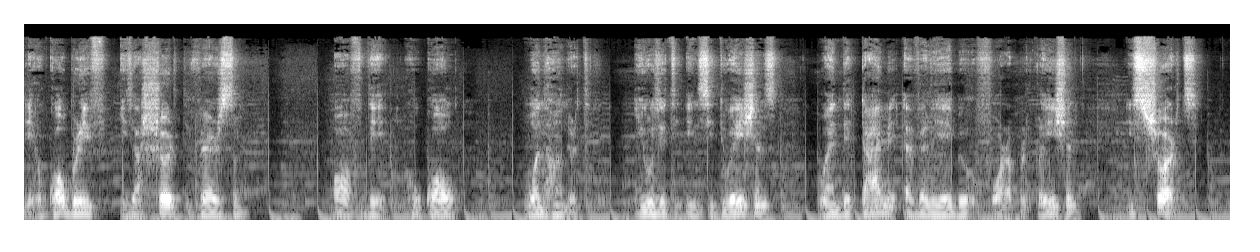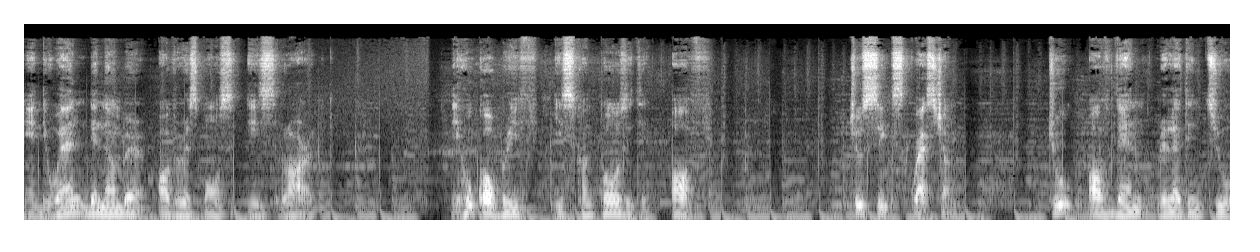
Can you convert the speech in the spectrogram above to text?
The WHOQOL brief is a short version of the WHOQOL 100, used in situations when the time available for application is short and when the number of responses is large. The WHOQOL brief is composed of 26 questions, two of them relating to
